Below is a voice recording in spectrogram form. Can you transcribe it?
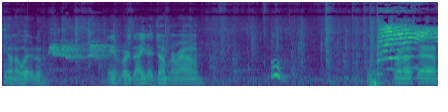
he don't know what to do. Every first time he just jumping around him. Woo. Run upstairs.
